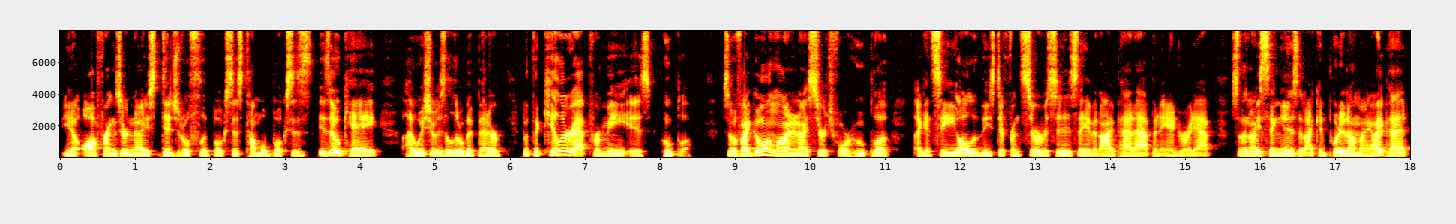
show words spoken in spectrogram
you know offerings are nice. Digital flip books, this Tumble Books is is okay. I wish it was a little bit better, but the killer app for me is Hoopla. So if I go online and I search for Hoopla, I can see all of these different services. They have an iPad app, an Android app. So the nice thing is that I can put it on my iPad.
